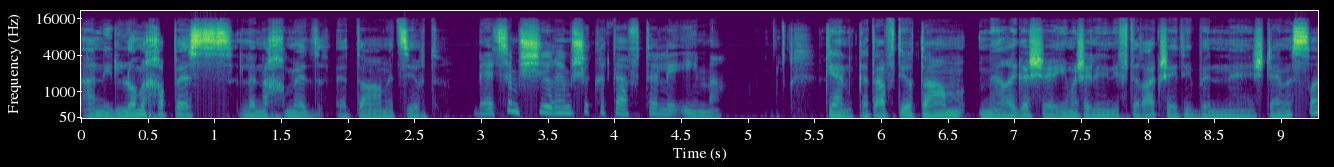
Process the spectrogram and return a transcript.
אני לא מחפש לנחמד את המציאות. בעצם שירים שכתבת לאימא. כן, כתבתי אותם מהרגע שאימא שלי נפטרה, כשהייתי בן אה, 12.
